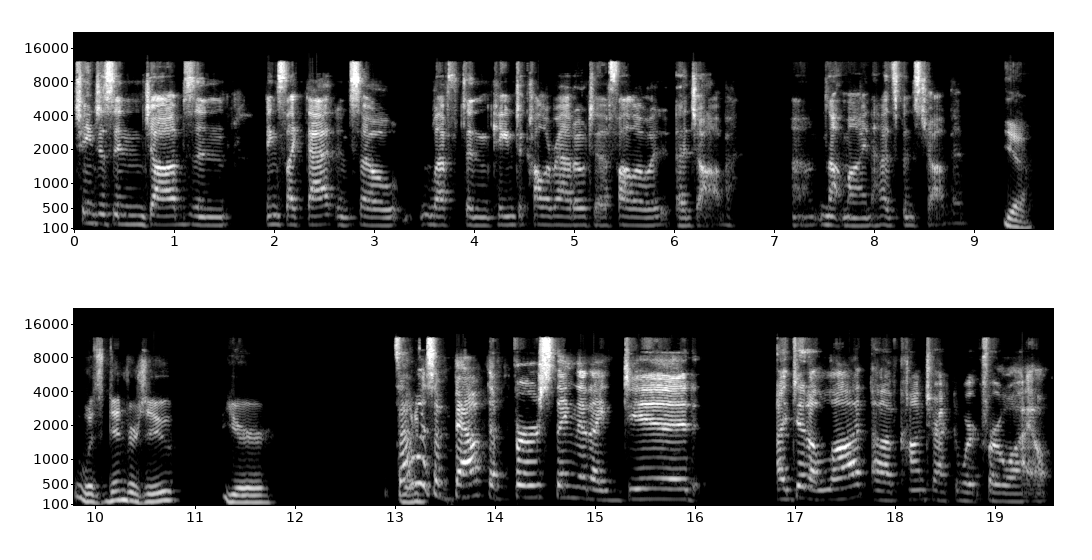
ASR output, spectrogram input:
changes in jobs and things like that. And so left and came to Colorado to follow a, a job, um, not mine, a husband's job. Yeah. Was Denver Zoo your? That was about the first thing that I did. I did a lot of contract work for a while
